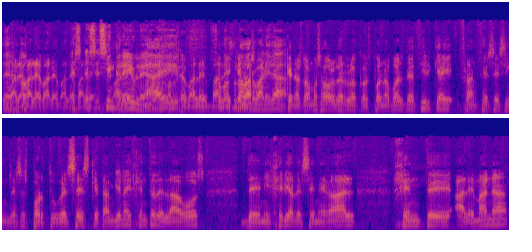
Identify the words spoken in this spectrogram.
Vale, vale, vale, vale. Es, vale, es, es increíble, vale, hay, Jorge, vale, vale, somos que una nos, barbaridad. Que nos vamos a volver locos. Bueno, pues decir que hay franceses, ingleses, portugueses, que también hay gente de Lagos, de Nigeria, de Senegal, gente alemana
